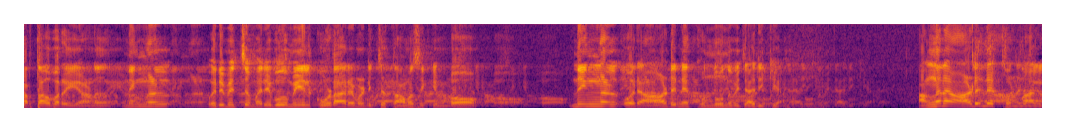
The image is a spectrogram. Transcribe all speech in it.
കർത്താവ് പറയുകയാണ് നിങ്ങൾ ഒരുമിച്ച് മരുഭൂമിയിൽ കൂടാരമടിച്ച് താമസിക്കുമ്പോ നിങ്ങൾ ഒരാടിനെ കൊന്നു എന്ന് വിചാരിക്കുക. അങ്ങനെ ആടിനെ കൊന്നാൽ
